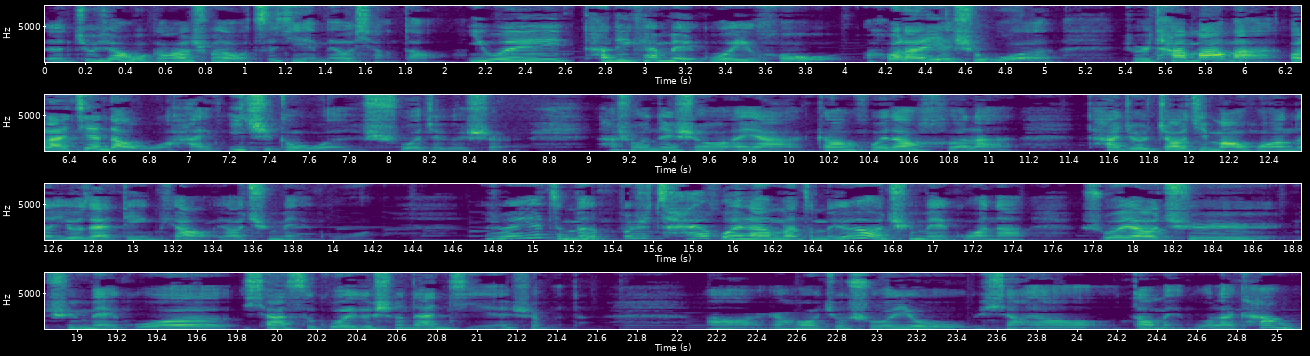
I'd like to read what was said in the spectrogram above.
呃，就像我刚刚说的，我自己也没有想到，因为他离开美国以后，后来也是我，就是他妈妈后来见到我还一直跟我说这个事儿。他说那时候，哎呀，刚回到荷兰，他就着急忙慌的又在订票要去美国。他说，哎，怎么不是才回来吗？怎么又要去美国呢？说要去去美国，下次过一个圣诞节什么的。啊，然后就说又想要到美国来看我，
